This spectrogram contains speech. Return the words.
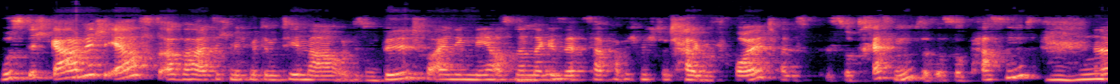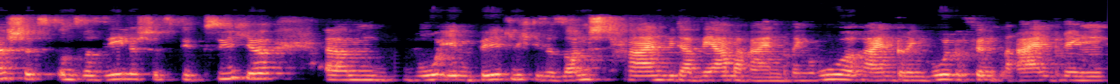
Wusste ich gar nicht erst, aber als ich mich mit dem Thema und diesem Bild vor allen Dingen näher auseinandergesetzt habe, habe ich mich total gefreut, weil es ist so treffend, es ist so passend, mhm. ne, schützt unsere Seele, schützt die Psyche, ähm, wo eben bildlich diese Sonnenstrahlen wieder Wärme reinbringen, Ruhe reinbringen, Wohlbefinden reinbringen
